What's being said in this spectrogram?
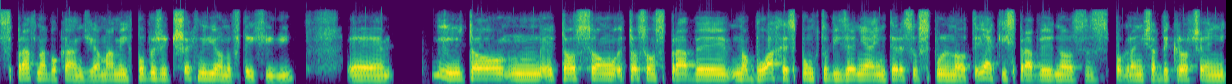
spraw na wokandzie, a mamy ich powyżej 3 milionów w tej chwili, e, to, mm, to, są, to są sprawy no, błahe z punktu widzenia interesów wspólnoty, jak i sprawy no, z, z pogranicza wykroczeń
